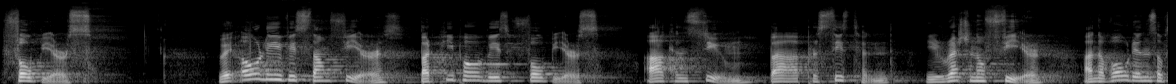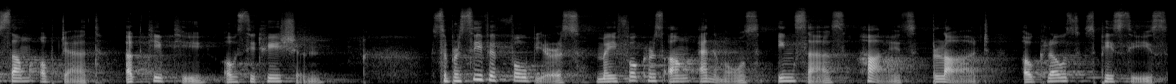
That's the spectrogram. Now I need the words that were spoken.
Phobias. We all live with some fears, but people with phobias are consumed by persistent, irrational fear and avoidance of some object, activity, or situation. Specific phobias may focus on animals, insects, heights, blood, or close species.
